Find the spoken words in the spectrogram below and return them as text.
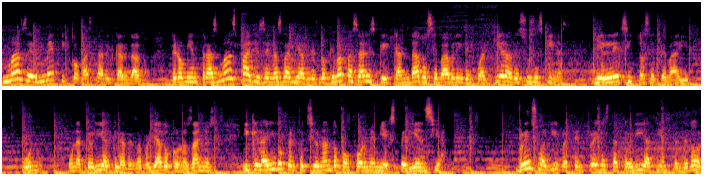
más hermético va a estar el candado. Pero mientras más falles en las variables, lo que va a pasar es que el candado se va a abrir en cualquiera de sus esquinas y el éxito se te va a ir. una teoría que la he desarrollado con los años y que la he ido perfeccionando conforme mi experiencia. Renzo Aguirre te entrega esta teoría a ti emprendedor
